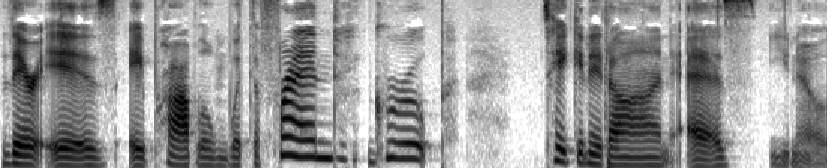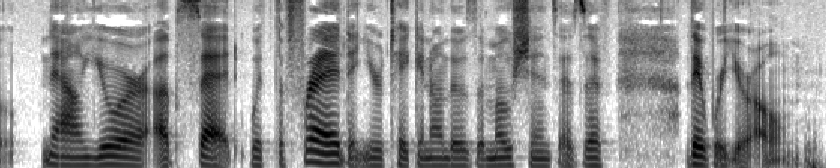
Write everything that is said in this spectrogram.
there is a problem with the friend group taking it on as, you know, now you're upset with the friend and you're taking on those emotions as if they were your own.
